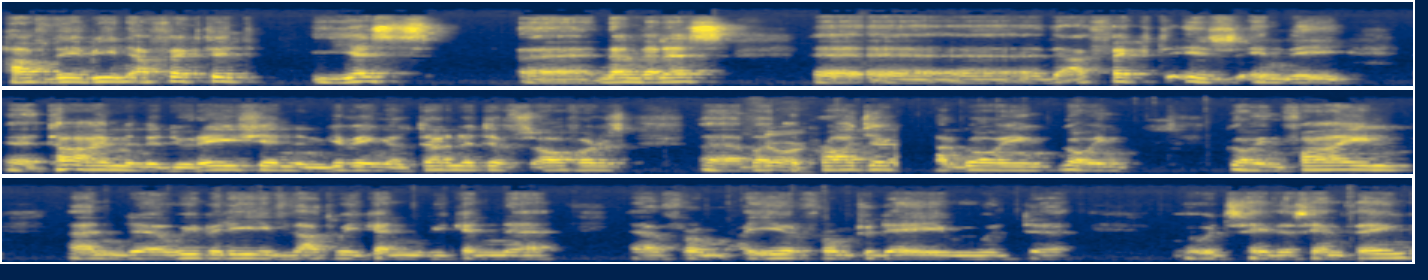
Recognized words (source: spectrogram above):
Have they been affected? Yes. nonetheless, the effect is in the time and the duration and giving alternatives offers, but sure. the projects are going going going fine, and we believe that we can we can. from a year from today, we would we would say the same thing.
